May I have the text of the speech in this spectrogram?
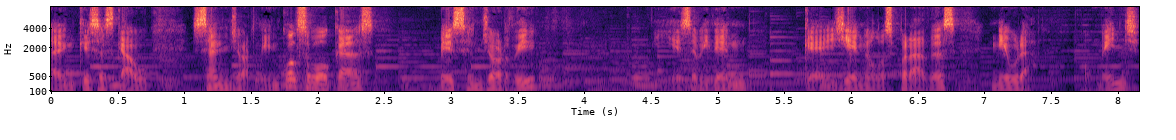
en què s'escau Sant Jordi. En qualsevol cas, ve Sant Jordi i és evident que gent a les parades n'hi haurà. Almenys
